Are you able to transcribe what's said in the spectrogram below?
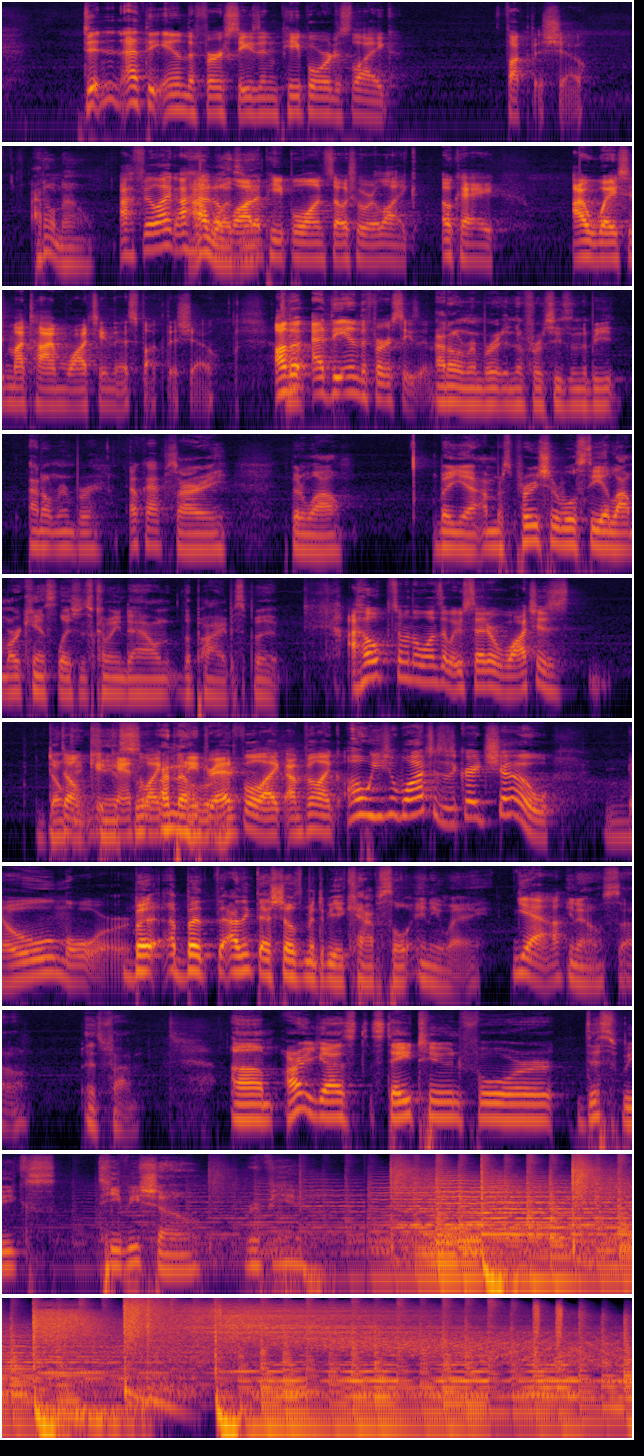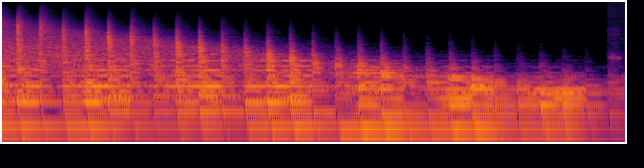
Didn't at the end of the first season, people were just like, "Fuck this show." I don't know. I feel like I had a lot of people on social who were like, "Okay, I wasted my time watching this. Fuck this show." On the at the end of the first season. I don't remember in the first season to be. I don't remember. Okay. Sorry, it's been a while. But yeah, I'm pretty sure we'll see a lot more cancellations coming down the pipes. But I hope some of the ones that we've said are watches don't, don't get canceled, like I know, Penny right? Dreadful. Like I'm feeling like, oh, you should watch this. It's a great show. No more. But uh, but I think that show's meant to be a capsule anyway. Yeah. You know, so it's fine. Um, all right, you guys, stay tuned for this week's TV show review.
